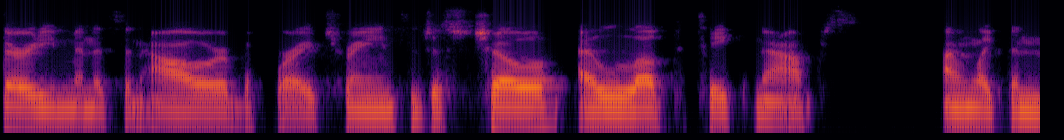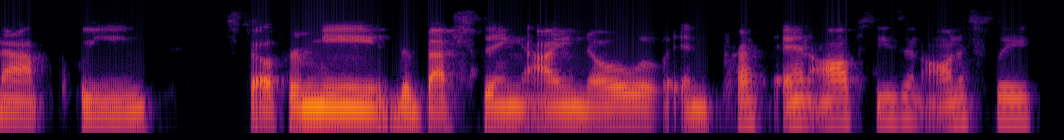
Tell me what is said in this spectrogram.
30 minutes, an hour before I train to just chill. I love to take naps. I'm like the nap queen. So for me, the best thing I know in prep and off season, honestly,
